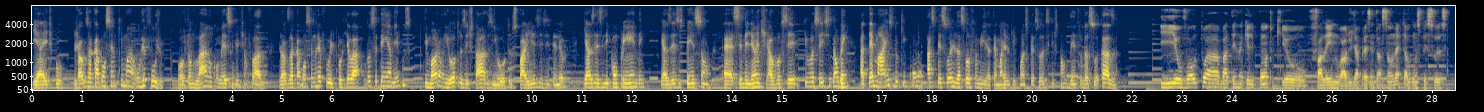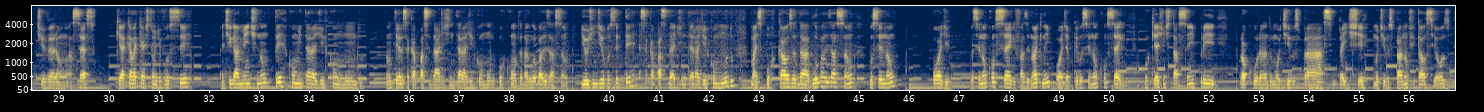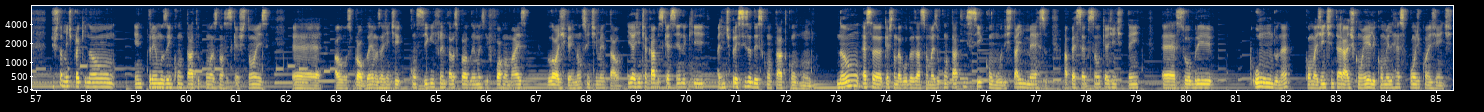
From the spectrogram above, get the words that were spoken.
E aí, tipo, jogos acabam sendo que uma, um refúgio. Voltando lá no começo, onde eu tinha falado, jogos acabam sendo refúgio, porque lá você tem amigos que moram em outros estados, em outros países, entendeu? Que às vezes lhe compreendem, que às vezes pensam é, semelhante a você, que vocês se dão bem, até mais do que com as pessoas da sua família, até mais do que com as pessoas que estão dentro da sua casa. E eu volto a bater naquele ponto que eu falei no áudio de apresentação, né, que algumas pessoas tiveram acesso, que é aquela questão de você antigamente não ter como interagir com o mundo, não ter essa capacidade de interagir com o mundo por conta da globalização. E hoje em dia você ter essa capacidade de interagir com o mundo, mas por causa da globalização você não pode, você não consegue fazer. Não é que nem pode, é porque você não consegue, porque a gente está sempre procurando motivos para se preencher, motivos para não ficar ocioso, justamente para que não entremos em contato com as nossas questões, é, problemas, a gente consiga enfrentar os problemas de forma mais lógica e não sentimental. E a gente acaba esquecendo que a gente precisa desse contato com o mundo. Não essa questão da globalização, mas o contato em si com o mundo, está imerso, a percepção que a gente tem é, sobre o mundo, né? Como a gente interage com ele, como ele responde com a gente.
